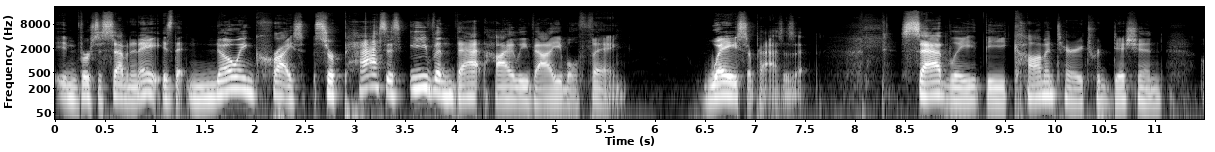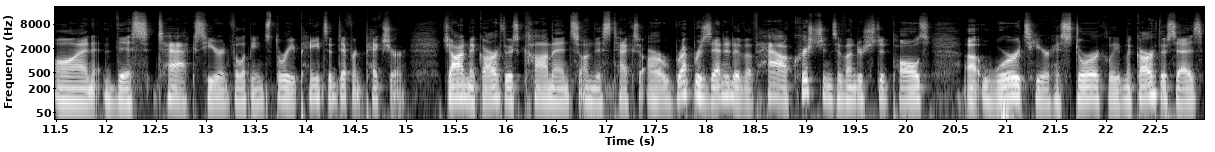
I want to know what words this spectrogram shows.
in verses 7 and 8 is that knowing Christ surpasses even that highly valuable thing. Way surpasses it. Sadly, the commentary tradition on this text here in Philippians 3 paints a different picture. John MacArthur's comments on this text are representative of how Christians have understood Paul's uh, words here historically. MacArthur says,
